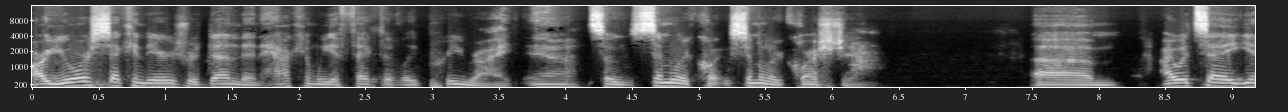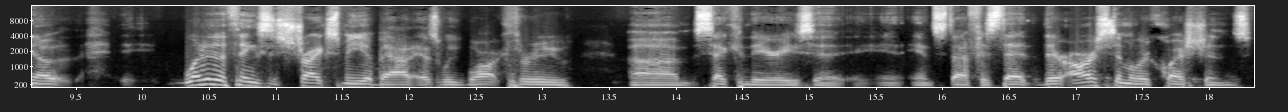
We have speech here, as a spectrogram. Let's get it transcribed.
Are your secondaries redundant? How can we effectively pre-write? Yeah, so similar similar question. Um, I would say, you know, one of the things that strikes me about as we walk through um, secondaries and, and, stuff is that there are similar questions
